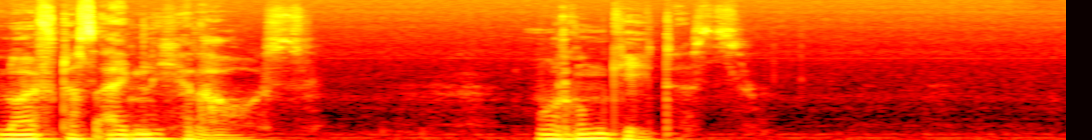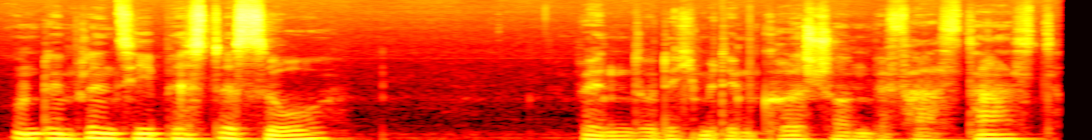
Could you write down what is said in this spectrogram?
läuft das eigentlich raus? Worum geht es? Und im Prinzip ist es so, wenn du dich mit dem Kurs schon befasst hast,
